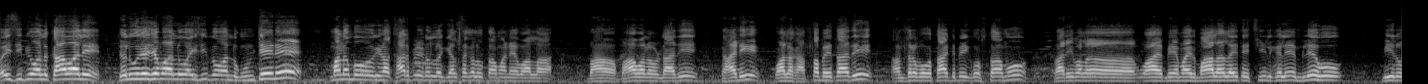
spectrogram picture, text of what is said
వైసీపీ వాళ్ళు కావాలి తెలుగుదేశం వాళ్ళు వైసీపీ వాళ్ళు ఉంటేనే మనము ఇలా కార్పొరేటర్లో గెలచగలుగుతామనే వాళ్ళ భా భావన ఉండాది. కానీ వాళ్ళకి అర్థమవుతుంది అందరం ఒక తాటిపైకి వస్తాము. మరి వాళ్ళ మేమైతే మాలలు అయితే చీలికలు ఏం లేవు. మీరు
